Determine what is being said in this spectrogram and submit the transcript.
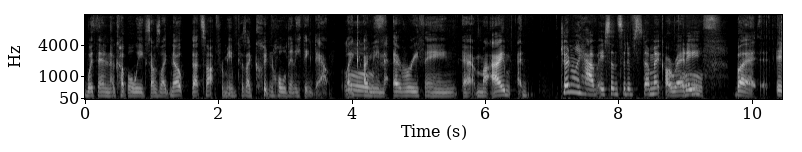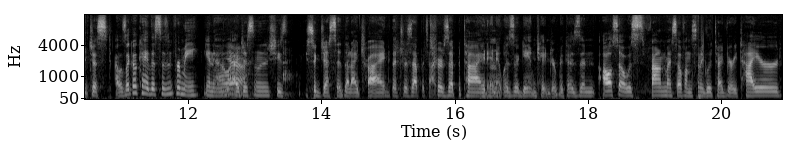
within a couple weeks I was like, nope, that's not for me because I couldn't hold anything down. Like, I mean, everything. Uh, my, I I generally have a sensitive stomach already, Oof. but it just I was like, okay, this isn't for me. You know, I just and then she's suggested that I tried The tirzepatide. tirzepatide, and mm-hmm. it was a game changer because then also I was found myself on the semaglutide very tired.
